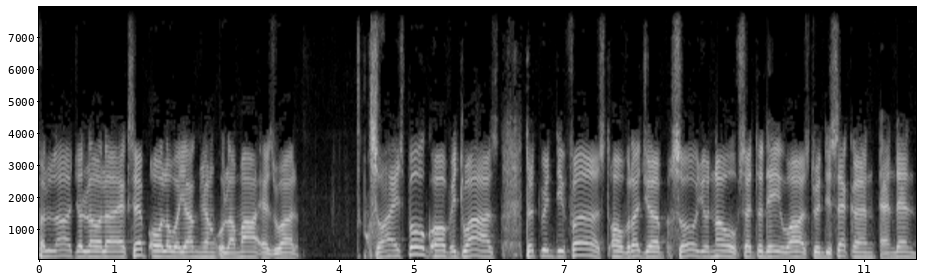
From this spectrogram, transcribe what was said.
Allah Jalla accept all our young, young ulama as well. So I spoke of it was the 21st of Rajab. So you know Saturday was 22nd and then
